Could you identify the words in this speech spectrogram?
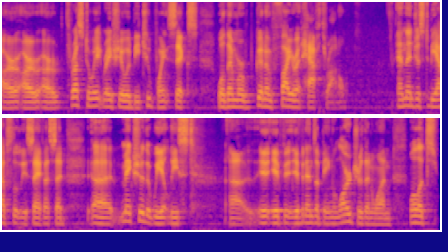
our, our, our thrust to weight ratio would be 2.6, well, then we're going to fire at half throttle. And then just to be absolutely safe, I said, uh, make sure that we at least Uh, if, if it ends up being larger than 1, well, let's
